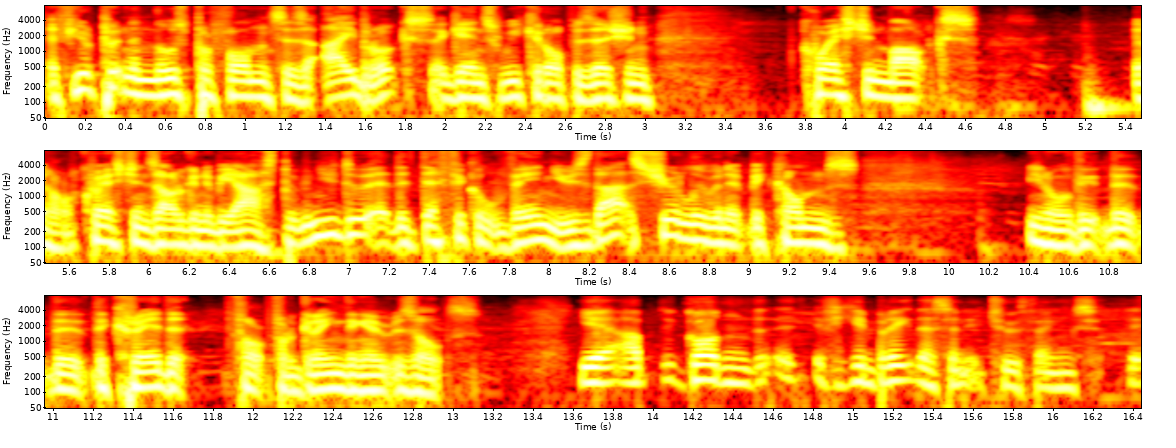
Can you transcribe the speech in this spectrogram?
If you're putting in those performances at Ibrox against weaker opposition, question marks you know, questions are going to be asked. But when you do it at the difficult venues, that's surely when it becomes, you know, the, the, the, credit for, for grinding out results. Yeah, Gordon, if you can break this into two things, uh,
